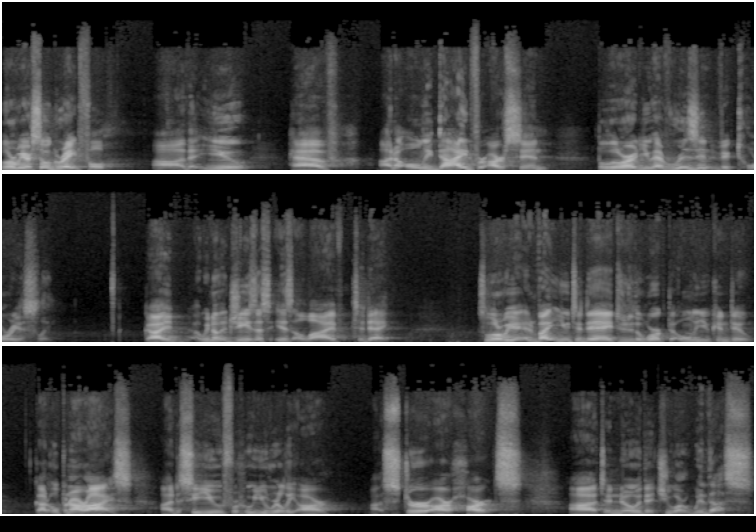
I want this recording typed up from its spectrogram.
Lord, we are so grateful uh, that you have uh, not only died for our sin, but Lord, you have risen victoriously. God, we know that Jesus is alive today. So, Lord, we invite you today to do the work that only you can do. God, open our eyes uh, to see you for who you really are, uh, stir our hearts uh, to know that you are with us.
